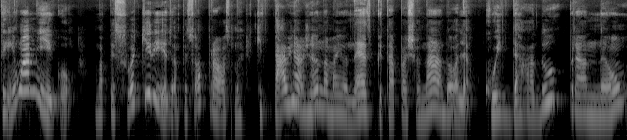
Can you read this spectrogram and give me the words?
tem um amigo, uma pessoa querida, uma pessoa próxima, que está viajando na maionese porque está apaixonado, olha, cuidado para não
